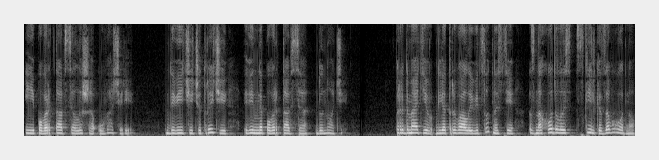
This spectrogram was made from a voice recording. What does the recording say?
і повертався лише увечері. Двічі чи тричі він не повертався до ночі. Предметів для тривалої відсутності знаходилось скільки завгодно,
